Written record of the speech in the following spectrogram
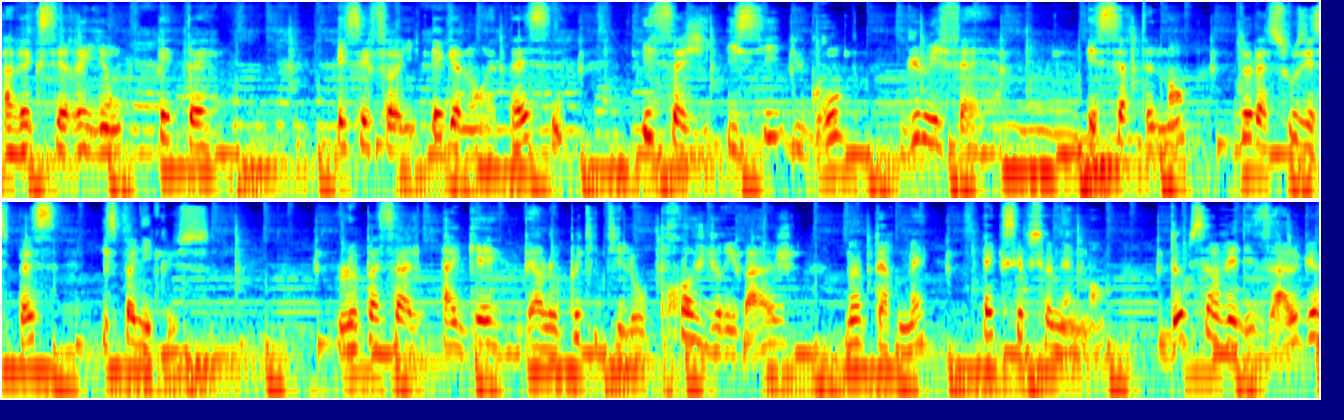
Avec ses rayons épais et ses feuilles également épaisses, il s'agit ici du groupe gumifère et certainement de la sous-espèce Hispanicus. Le passage à guet vers le petit îlot proche du rivage me permet exceptionnellement d'observer des algues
